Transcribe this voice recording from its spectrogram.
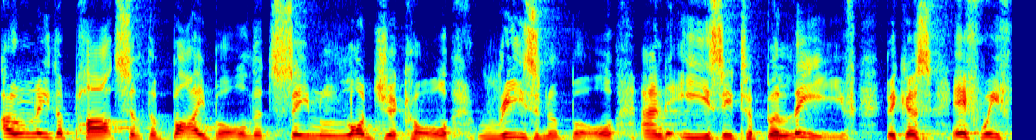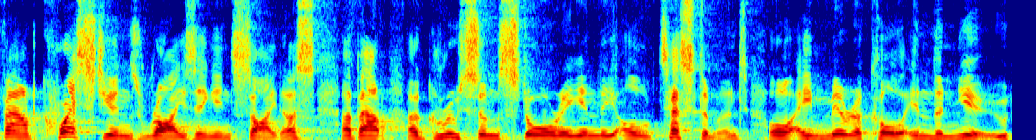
only the parts of the Bible that seem logical, reasonable, and easy to believe. Because if we found questions rising inside us about a gruesome story in the Old Testament or a miracle in the New,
